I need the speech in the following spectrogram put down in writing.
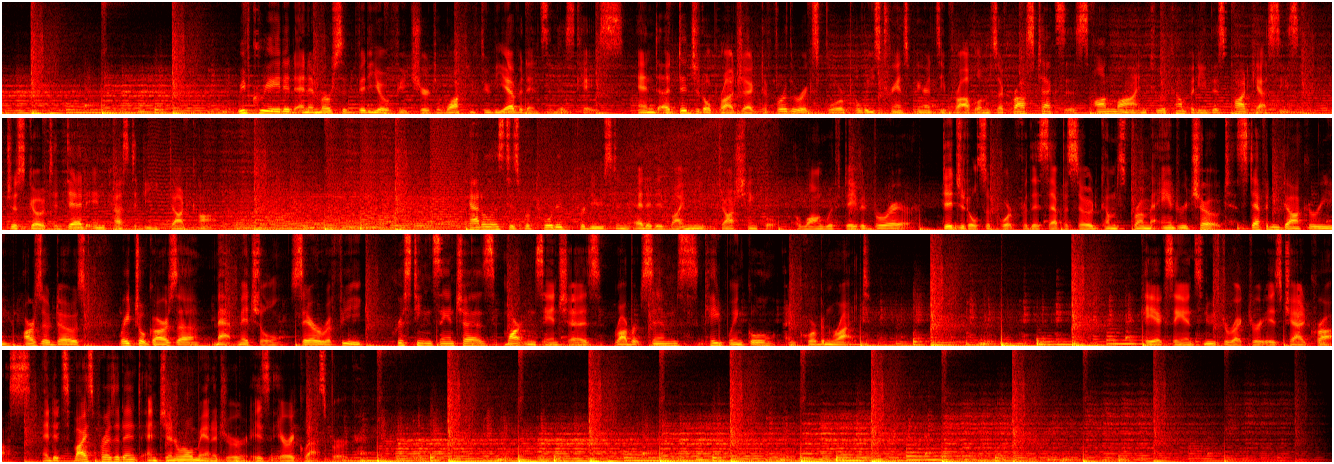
We've created an immersive video feature to walk you through the evidence in this case, and a digital project to further explore police transparency problems across Texas online to accompany this podcast season. Just go to deadincustody.com. Catalyst is reported, produced, and edited by me, Josh Hinkle, along with David Barer. Digital support for this episode comes from Andrew Choate, Stephanie Dockery, Arzo Dost, Rachel Garza, Matt Mitchell, Sarah Rafiq, Christine Sanchez, Martin Sanchez, Robert Sims, Kate Winkle, and Corbin Wright. KXAN's news director is Chad Cross, and its vice president and general manager is Eric Lassberg.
